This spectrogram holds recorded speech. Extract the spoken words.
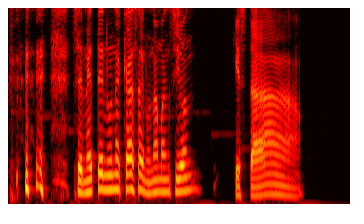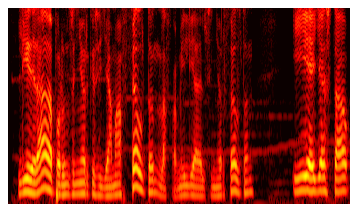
se mete en una casa, en una mansión que está liderada por un señor que se llama Felton, la familia del señor Felton, y ella está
